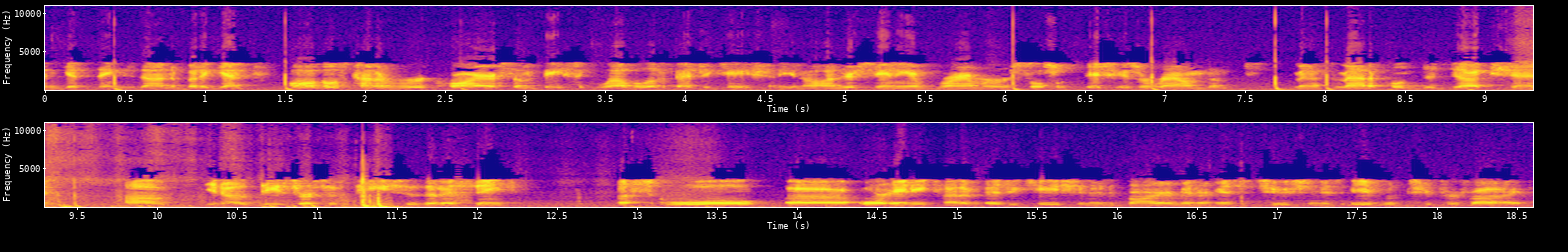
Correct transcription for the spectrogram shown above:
and get things done. But again, all those kind of require some basic level of education. You know, understanding of grammar, social issues around them, mathematical deduction, um, you know, these sorts of pieces that I think a school uh, or any kind of education environment or institution is able to provide.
